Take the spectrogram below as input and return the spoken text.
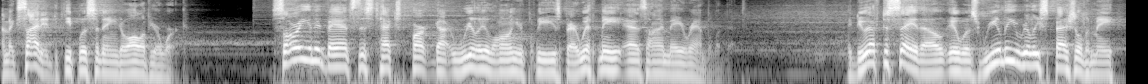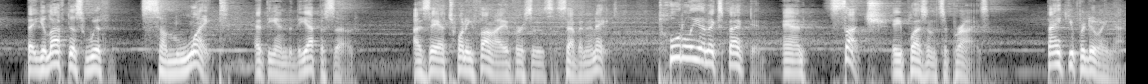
I'm excited to keep listening to all of your work. Sorry in advance this text part got really long and please bear with me as I may ramble a bit. I do have to say, though, it was really, really special to me that you left us with some light at the end of the episode. Isaiah 25 verses 7 and 8 totally unexpected and such a pleasant surprise. Thank you for doing that.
